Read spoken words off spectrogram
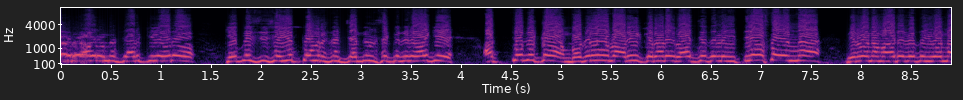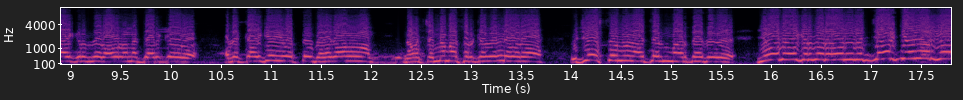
ನಾಯಕರು ರಾಹುಲ್ ಜಾರಕಿಹೊಳಿ ಅವರು ಕೆಪಿಸಿಸಿ ಯೂತ್ ಕಾಂಗ್ರೆಸ್ನ ಜನರಲ್ ಸೆಕ್ರೆಟರಿ ಆಗಿ ಅತ್ಯಧಿಕ ಮೊದಲನೇ ಬಾರಿ ಕರ್ನಾಟಕ ರಾಜ್ಯದಲ್ಲಿ ಇತಿಹಾಸವನ್ನ ನಿರ್ವಹಣೆ ಮಾಡಿರುವುದು ಯುವ ನಾಯಕರಿಂದ ರಾಹುಲ್ ಜಾರಕಿಹೊಳಿ ಅವರು. ಅದಕ್ಕಾಗಿ ಇವತ್ತು ಬೆಳಗಾವಿ ನಮ್ಮ ಚೆನ್ನಮ್ಮ ಸರ್ಕಾರದಲ್ಲಿ ಅವರ ವಿಜಯೋತ್ಸವವನ್ನು ಆಚರಣೆ ಮಾಡ್ತಾ ಇದ್ದೇವೆ. ಯುವ ನಾಯಕರಿಂದ ರಾಹುಲ್ ಜಾರಕಿಹೊಳಿ ಅವರಿಗೆ!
